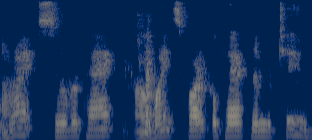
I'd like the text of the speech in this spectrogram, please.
All right, silver pack, or white sparkle pack number two.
